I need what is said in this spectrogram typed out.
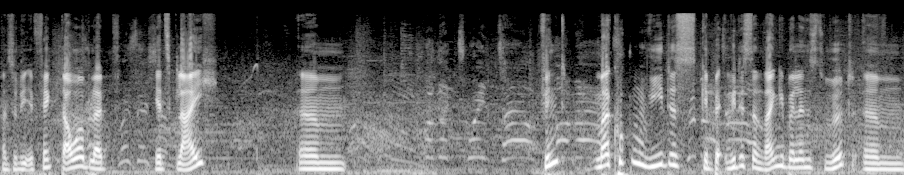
Also die Effektdauer bleibt jetzt gleich. Ähm, find, mal gucken, wie das, wie das dann reingebalanced wird. Ähm,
